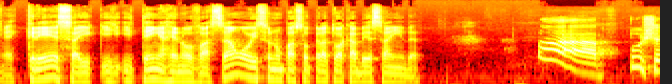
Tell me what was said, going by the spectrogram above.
é cresça e, e, e tenha renovação, ou isso não passou pela tua cabeça ainda? Ah, puxa,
